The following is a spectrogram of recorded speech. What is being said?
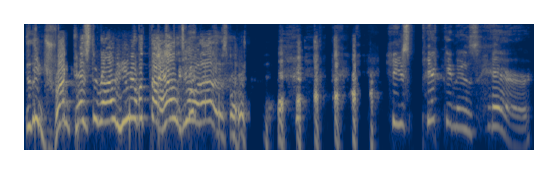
do they drug test around here? What the hell's going on in this place? He's picking his hair.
